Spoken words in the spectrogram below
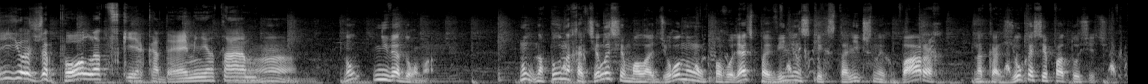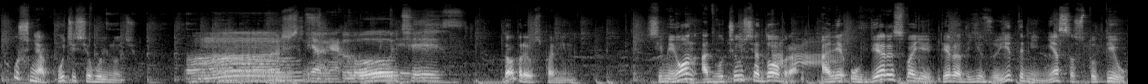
І ёсць жа полацкі акадэмія там. А, ну невядома. Ну, напэўна, хацелася маладзёну пагуляць па віленскіх сталічных барах, на казюкасе патусіць, у шнякуцісе гульнуць. Шнякуціс. Добрыя ўспаміны. Семён адвучыўся добра, але ў веры сваёй перад езуітамі не саступіў.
